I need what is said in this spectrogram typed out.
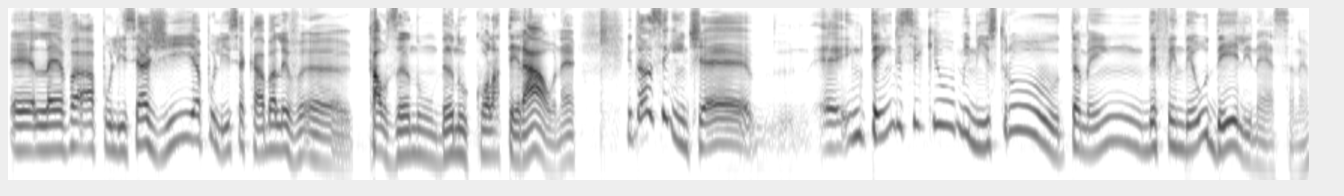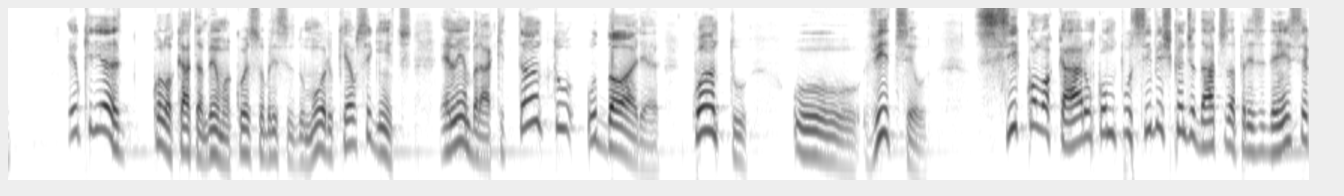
é, leva a polícia a agir e a polícia acaba uh, causando um dano colateral, né? Então é o seguinte, é, é entende-se que o ministro também defendeu o dele nessa, né? Eu queria colocar também uma coisa sobre esse do Moro, que é o seguinte: é lembrar que tanto o Dória quanto o Witzel se colocaram como possíveis candidatos à presidência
